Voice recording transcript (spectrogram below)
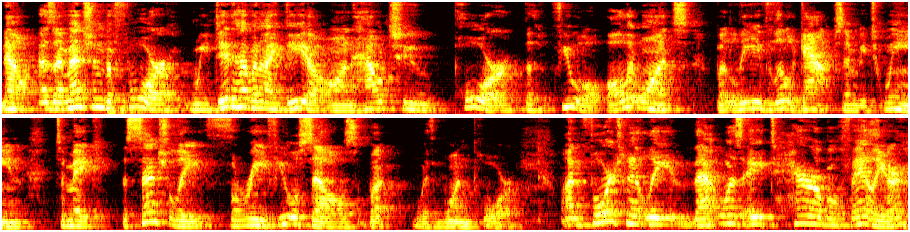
Now, as I mentioned before, we did have an idea on how to pour the fuel all at once, but leave little gaps in between to make essentially three fuel cells, but with one pour. Unfortunately, that was a terrible failure,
